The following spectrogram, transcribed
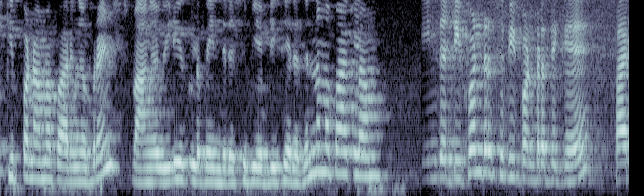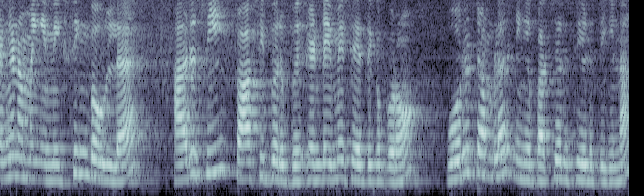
ஸ்கிப் பண்ணாமல் பாருங்கள் ஃப்ரெண்ட்ஸ் வாங்க வீடியோக்குள்ளே போய் இந்த ரெசிபி எப்படி செய்கிறதுன்னு நம்ம பார்க்கலாம். இந்த டிஃபன் ரெசிபி பண்ணுறதுக்கு பாருங்கள் நம்ம இங்கே மிக்சிங் பவுலில் அரிசி பாசிப்பருப்பு ரெண்டையுமே சேர்த்துக்க போகிறோம் ஒரு டம்ளர் நீங்கள் பச்சரிசி எடுத்திங்கன்னா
